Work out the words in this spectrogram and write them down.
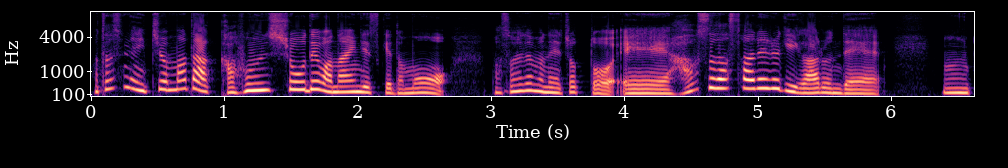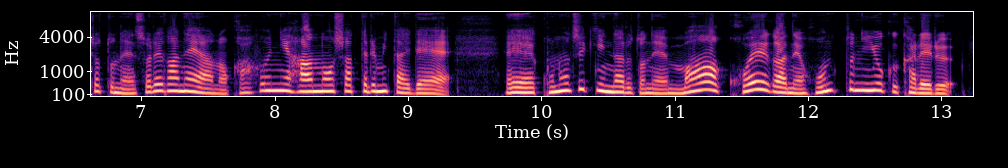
私ね、一応まだ花粉症ではないんですけども、まあそれでもね、ちょっと、えー、ハウスダストアレルギーがあるんで、うん、ちょっとね、それがね、あの、花粉に反応しちゃってるみたいで、えー、この時期になるとね、まあ、声がね、本当によく枯れる。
